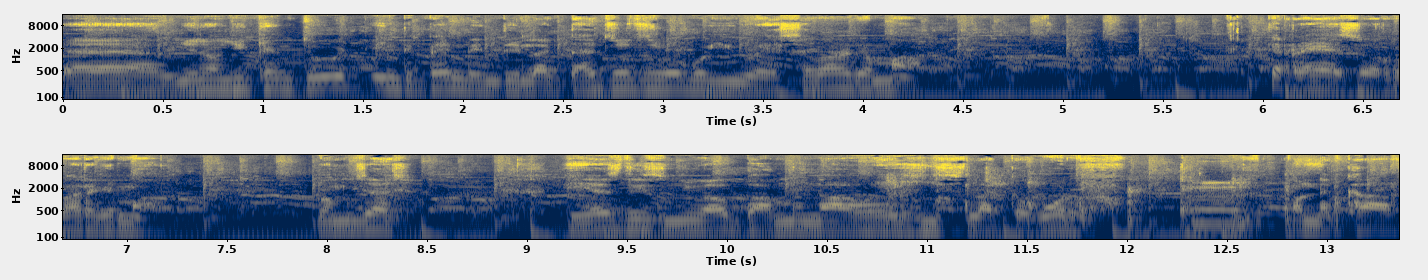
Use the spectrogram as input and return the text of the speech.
uh, you know you can do it independently like that so go us ba re ke ma ke res or ba he has this new album now where he's like a wolf on the cover.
